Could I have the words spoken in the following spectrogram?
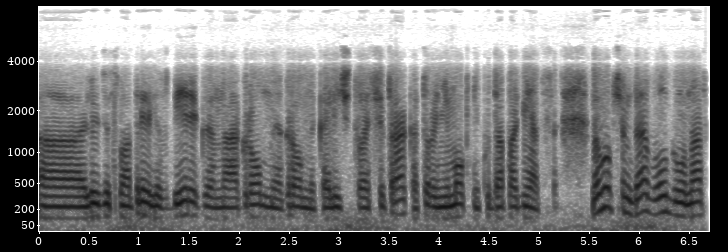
э, люди смотрели с берега на огромное-огромное количество осетра, который не мог никуда подняться. Ну, в общем, да, Волга у нас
